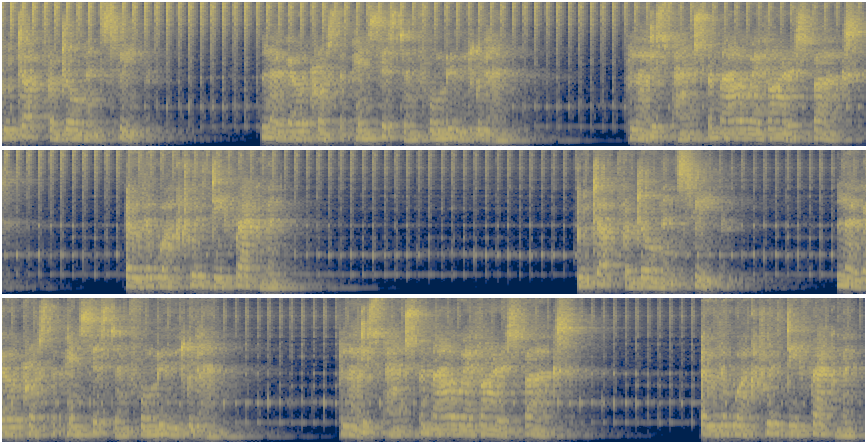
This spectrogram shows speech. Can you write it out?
Boot up from dormant sleep. Logo across the pin system for mood with Plug dispatch the malware virus bugs. Overworked with defragment. Boot up from dormant sleep. Logo across the pin system for mood with Plug dispatch the malware virus bugs. Overworked with defragment.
